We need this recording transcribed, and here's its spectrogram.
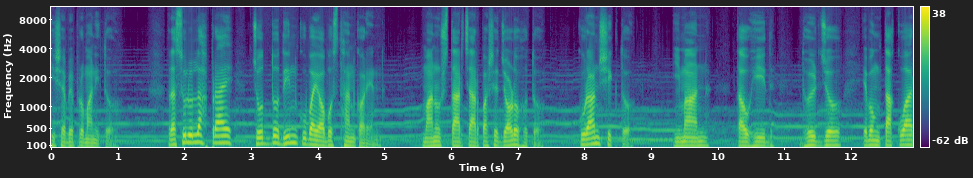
হিসেবে প্রমাণিত। রাসূলুল্লাহ প্রায় চোদ্দ দিন কুবায় অবস্থান করেন। মানুষ তার চারপাশে জড়ো হতো, কুরআন শিখত ইমান তাওহিদ ধৈর্য এবং তাকওয়ার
